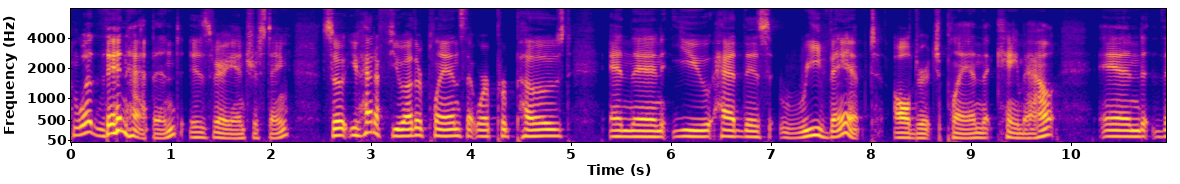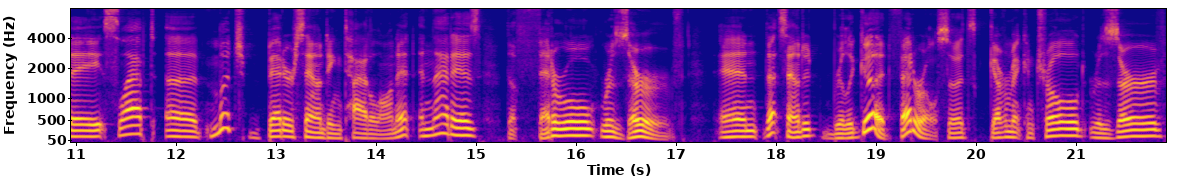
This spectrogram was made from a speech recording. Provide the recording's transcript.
what then happened is very interesting. So you had a few other plans that were proposed, and then you had this revamped Aldrich plan that came out, and they slapped a much better sounding title on it, and that is the Federal Reserve. And that sounded really good, federal. So it's government controlled, reserve.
